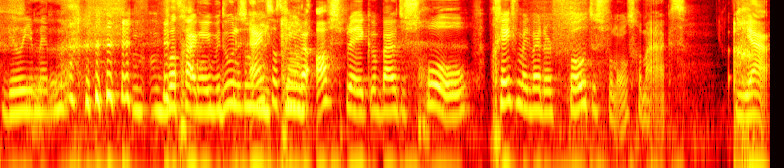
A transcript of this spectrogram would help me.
Wil je met me? wat ga ik nu doen? Dus Oh eindstand gingen we afspreken buiten school. Op een gegeven moment werden er foto's van ons gemaakt. Ja,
